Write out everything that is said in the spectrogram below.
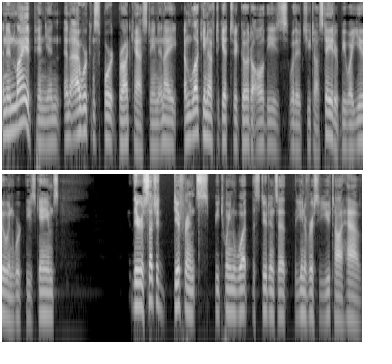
And in my opinion, and I work in sport broadcasting, and I am lucky enough to get to go to all these, whether it's Utah State or BYU, and work these games. There's such a difference between what the students at the University of Utah have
